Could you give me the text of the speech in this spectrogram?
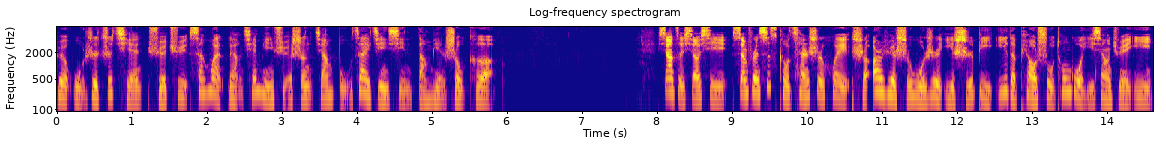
月五日之前，学区三万两千名学生将不再进行当面授课。下则消息：San Francisco 参事会十二月十五日以十比一的票数通过一项决议，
